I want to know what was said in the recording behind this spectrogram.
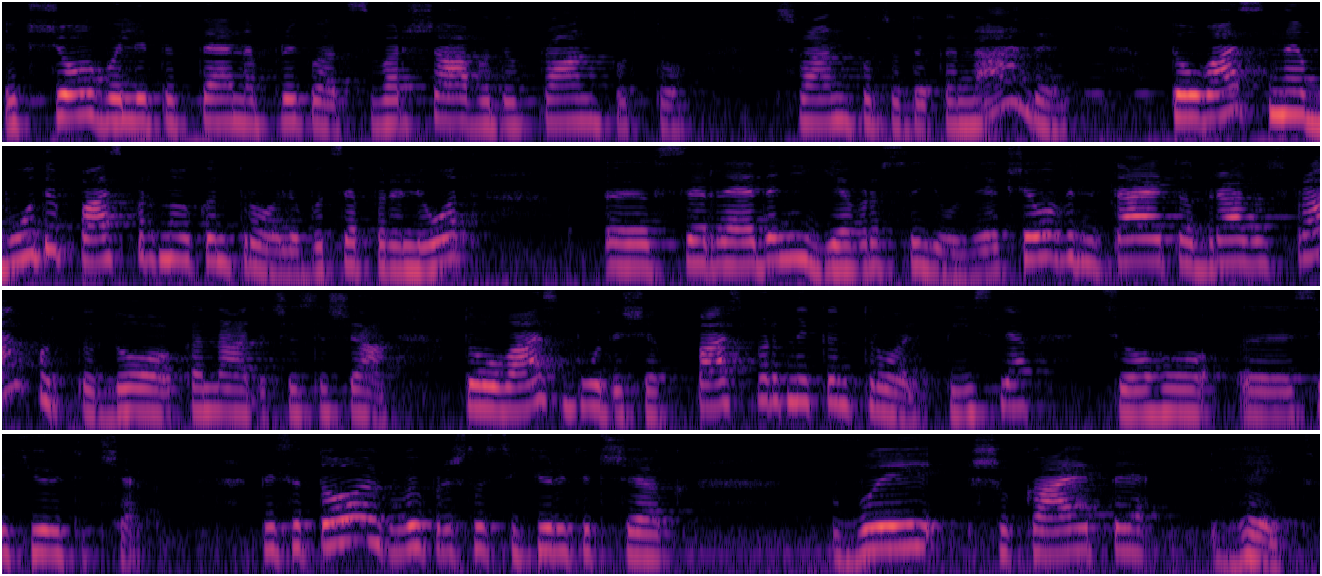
якщо ви літите, наприклад, з Варшави до Франкфурту, з Франкфурту до Канади, то у вас не буде паспортного контролю, бо це перельот е, всередині Євросоюзу. Якщо ви відлітаєте одразу з Франкфурту до Канади чи США, то у вас буде ще паспортний контроль після цього е, security check. Після того, як ви пройшли security check, ви шукаєте гейт.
